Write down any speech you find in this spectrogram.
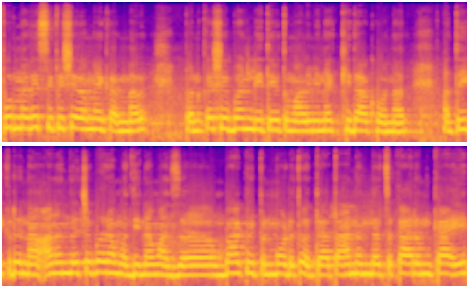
पूर्ण रेसिपी शेअर नाही करणार पण कशी बनली ते तुम्हाला मी नक्की दाखवणार. आता इकडे ना आनंदाच्या भरामध्ये ना माझं माझं भाकरी पण मोडत होते. आता आनंदाचं कारण काय आहे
